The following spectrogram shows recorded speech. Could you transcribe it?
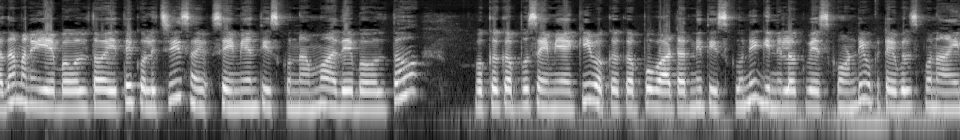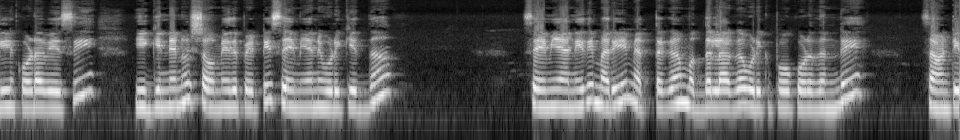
కదా మనం ఏ బౌల్తో అయితే కొలిచి సేమియాని తీసుకున్నామో అదే బౌల్తో ఒక కప్పు సేమియాకి ఒక కప్పు వాటర్ని తీసుకుని గిన్నెలోకి వేసుకోండి. ఒక టేబుల్ స్పూన్ ఆయిల్ని కూడా వేసి ఈ గిన్నెను స్టవ్ మీద పెట్టి సేమియాని ఉడికిద్దాం. సేమియా అనేది మరీ మెత్తగా ముద్దలాగా ఉడికిపోకూడదండి. సెవెంటీ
